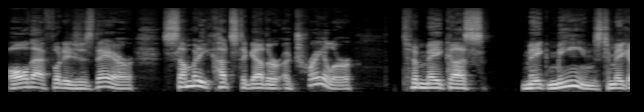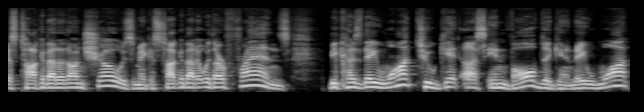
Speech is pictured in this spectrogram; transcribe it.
all that footage is there, somebody cuts together a trailer to make us make memes, to make us talk about it on shows, make us talk about it with our friends, because they want to get us involved again. They want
